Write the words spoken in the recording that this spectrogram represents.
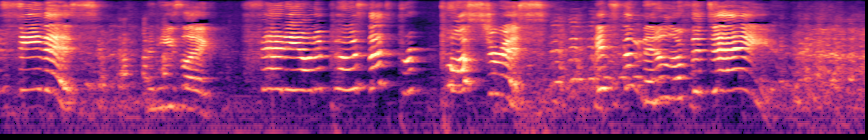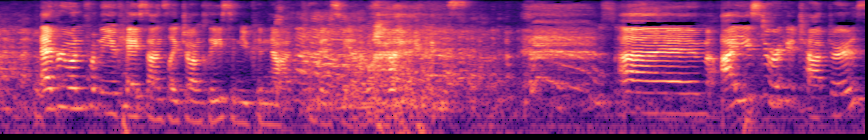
and see this. And he's like, Fanny on a post? That's preposterous. It's the middle of the day. Everyone from the UK sounds like John Cleese, and you cannot convince me otherwise. Um, I used to work at Chapters.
